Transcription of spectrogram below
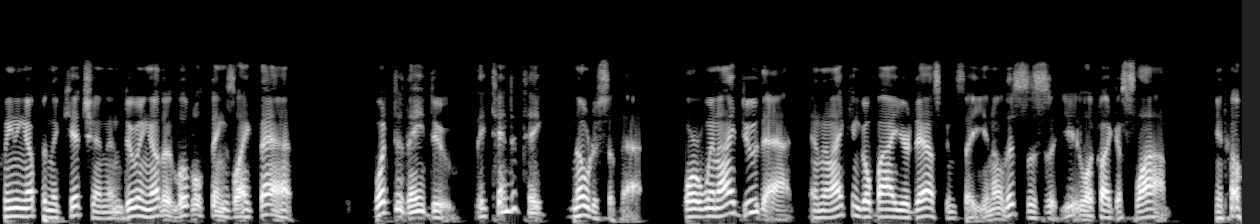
cleaning up in the kitchen and doing other little things like that, what do they do? They tend to take notice of that. Or when I do that, and then I can go by your desk and say, you know, this is, you look like a slob. You know,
